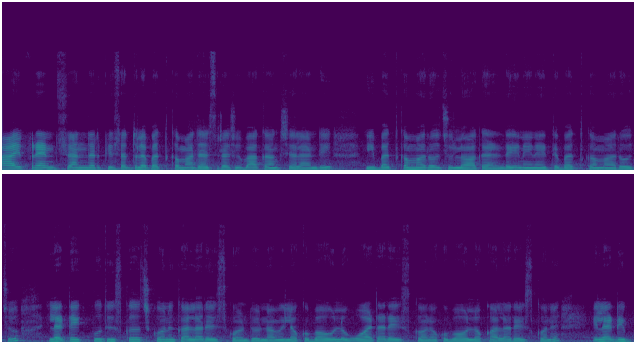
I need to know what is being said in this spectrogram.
హాయ్ ఫ్రెండ్స్ అందరికీ సద్దుల బతుకమ్మ దసరా శుభాకాంక్షలు అండి ఈ బతుకమ్మ రోజుల్లో నేనైతే బతుకమ్మ రోజు ఇలా టెక్పు తీసుకొచ్చుకొని కలర్ వేసుకుంటున్నాం. ఇలా ఒక బౌల్ వాటర్ వేసుకొని ఒక బౌల్లో కలర్ వేసుకొని ఇలా డిప్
